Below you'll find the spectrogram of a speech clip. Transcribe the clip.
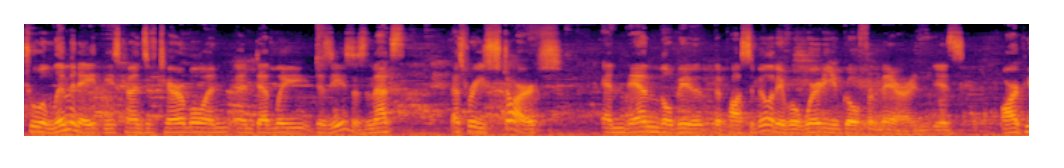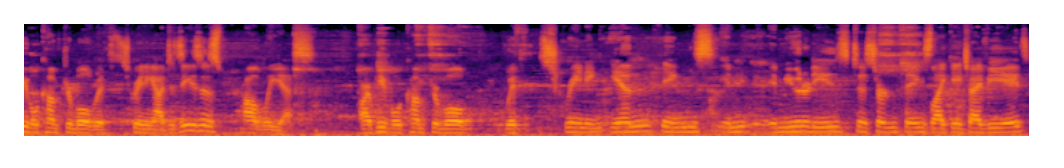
to eliminate these kinds of terrible and, and deadly diseases? And that's that's where you start, and then there'll be the, the possibility of, well, where do you go from there? And it's, are people comfortable with screening out diseases? Probably yes. Are people comfortable with screening in things, in immunities to certain things like HIV/AIDS?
